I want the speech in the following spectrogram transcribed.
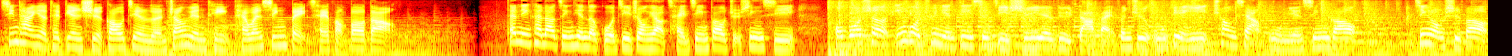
新唐亚太电视高建伦、张元婷，台湾新北采访报道。带您看到今天的国际重要财经报纸信息。彭博社：英国去年第四季失业率达百分之五点一，创下五年新高。金融时报：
